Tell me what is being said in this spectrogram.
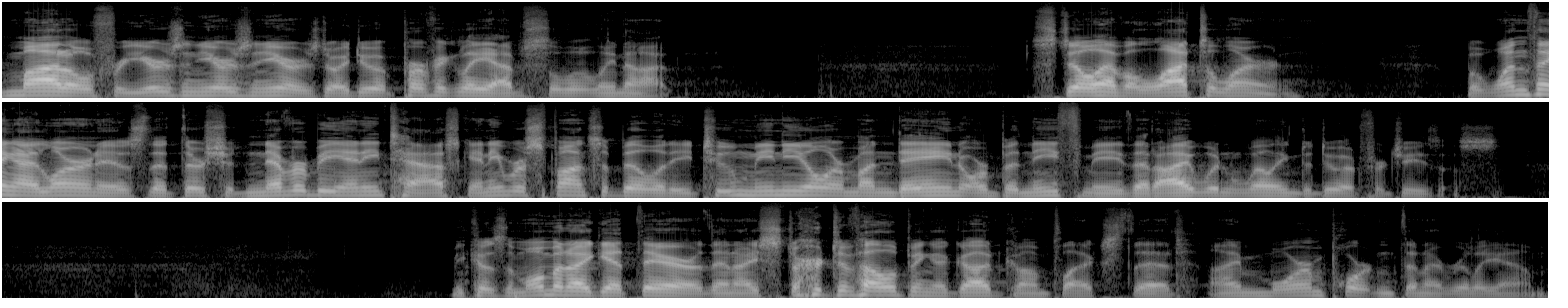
motto for years and years and years. Do I do it perfectly? Absolutely not. Still have a lot to learn. But one thing I learn is that there should never be any task, any responsibility too menial or mundane or beneath me that I wouldn't willing to do it for Jesus. Because the moment I get there, then I start developing a God complex that I'm more important than I really am.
